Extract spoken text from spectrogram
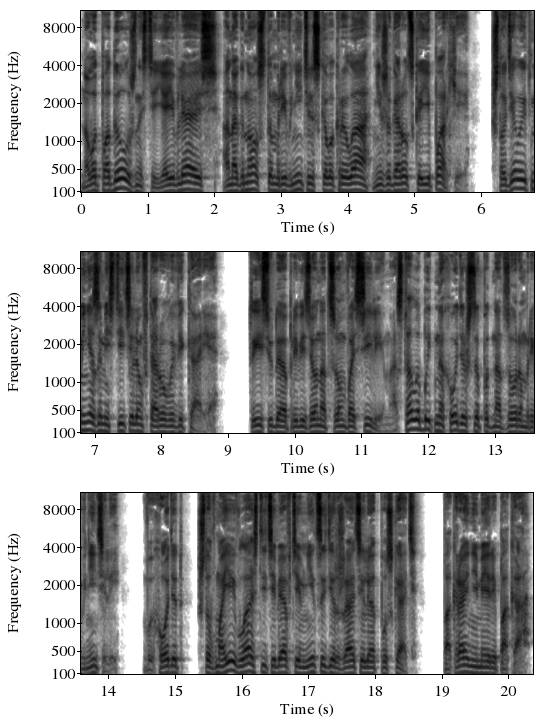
Но вот по должности я являюсь анагностом ревнительского крыла Нижегородской епархии – что делает меня заместителем второго викария. Ты сюда привезен отцом Василием, а стало быть, находишься под надзором ревнителей. Выходит, что в моей власти тебя в темнице держать или отпускать. По крайней мере, пока.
